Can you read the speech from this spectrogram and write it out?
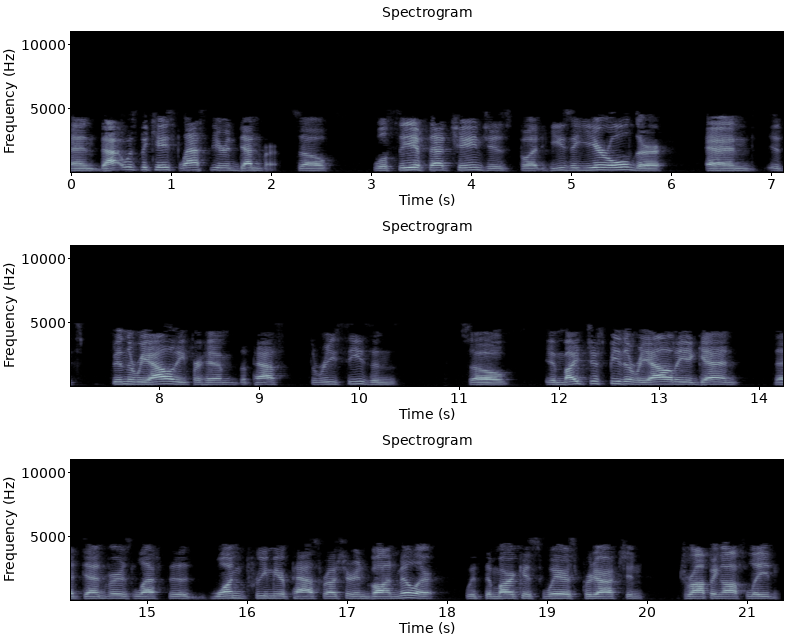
and that was the case last year in Denver. So we'll see if that changes, but he's a year older, and it's been the reality for him the past three seasons. So it might just be the reality again that Denver's left the one premier pass rusher in Von Miller with DeMarcus Ware's production dropping off late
